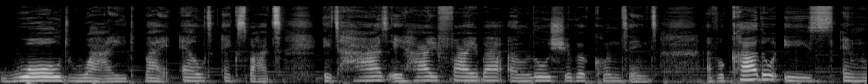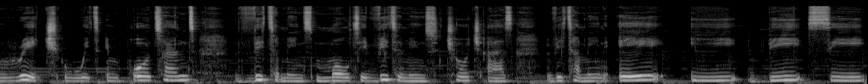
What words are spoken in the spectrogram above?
worldwide by health experts. It has a high fiber and low sugar content. Avocado is enriched with important vitamins, multivitamins, such as vitamin A, E, B, C,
